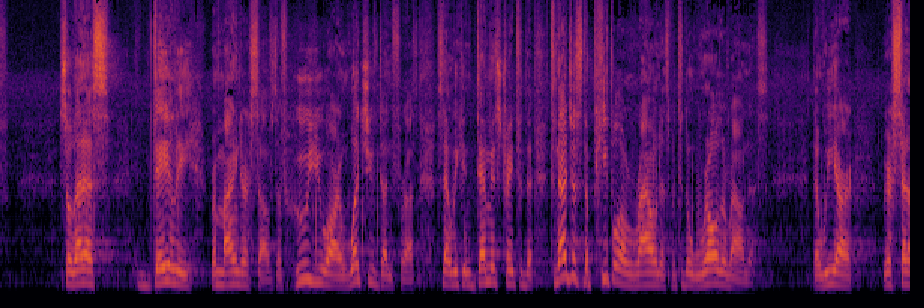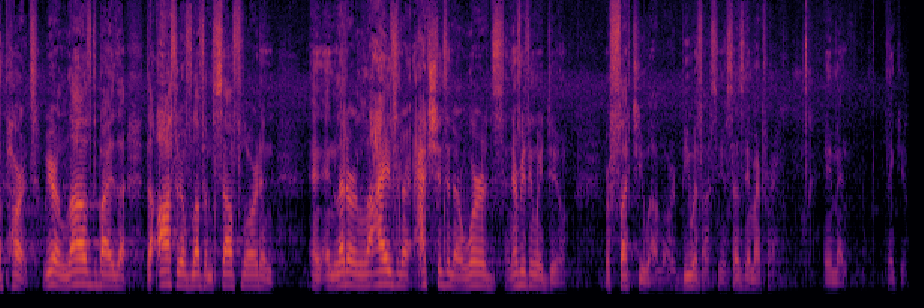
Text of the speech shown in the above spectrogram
So let us daily remind ourselves of who you are and what you've done for us so that we can demonstrate to, the, to not just the people around us, but to the world around us that we are, we are set apart. We are loved by the, the author of love himself, Lord, and, and, and let our lives and our actions and our words and everything we do reflect you well, Lord. Be with us. In your son's name I pray. Amen. Thank you.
